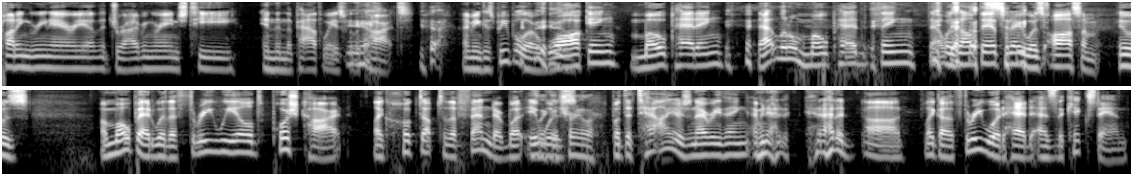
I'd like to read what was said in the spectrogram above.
putting green area, the driving range tee, and then the pathways for the carts. Yeah. I mean, because people are walking, mopeding. That little moped thing that was out there today was awesome. It was a moped with a three-wheeled push cart, like hooked up to the fender, but it like a was, trailer. but the tires and everything. I mean, it had, it had a uh, like a three-wood head as the kickstand.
